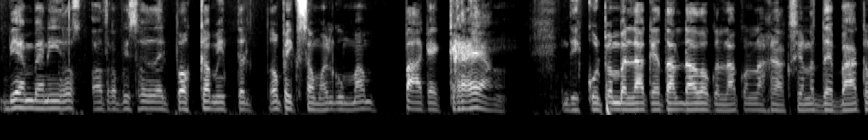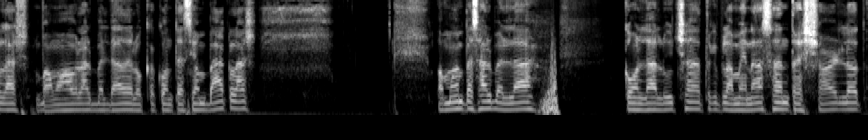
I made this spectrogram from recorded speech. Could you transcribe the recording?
Bienvenidos a otro episodio del podcast Mr. Topic Samuel Guzmán para que crean. Disculpen, ¿verdad? Que he tardado ¿verdad? con las reacciones de Backlash. Vamos a hablar, ¿verdad? De lo que aconteció en Backlash. Vamos a empezar, ¿verdad? Con la lucha triple amenaza entre Charlotte,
